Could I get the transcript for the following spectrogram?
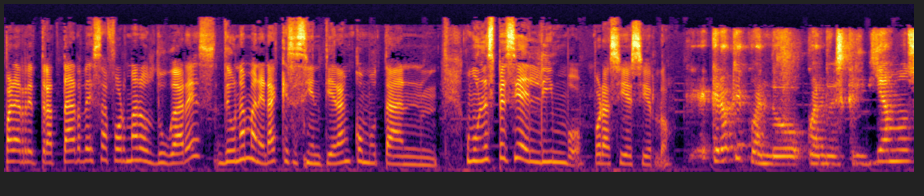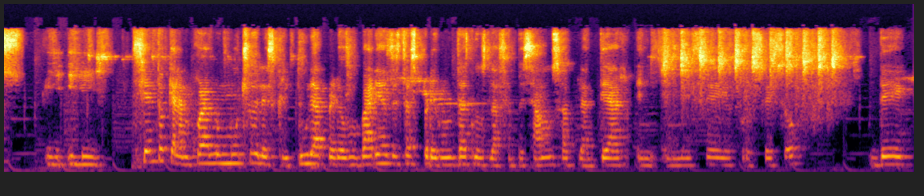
para tratar de esa forma los lugares de una manera que se sintieran como tan, como una especie de limbo, por así decirlo. Creo que cuando, cuando escribíamos y, siento que a lo mejor hablo mucho de la escritura, pero varias de estas preguntas nos las empezamos a plantear en, ese proceso de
